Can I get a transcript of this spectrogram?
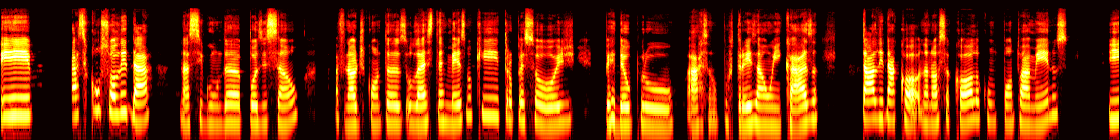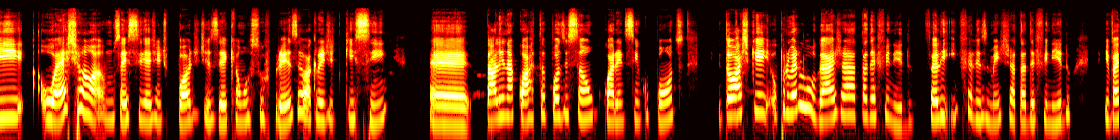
E para se consolidar na segunda posição. Afinal de contas, o Leicester, mesmo que tropeçou hoje, perdeu para o Arsenal por 3 a 1 em casa, tá ali na, na, nossa cola com um ponto a menos. E o West Ham, não sei se a gente pode dizer que é uma surpresa, eu acredito que sim. É, tá ali na quarta posição, 45 pontos. Então, acho que o primeiro lugar já está definido. Infelizmente, já está definido. E vai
